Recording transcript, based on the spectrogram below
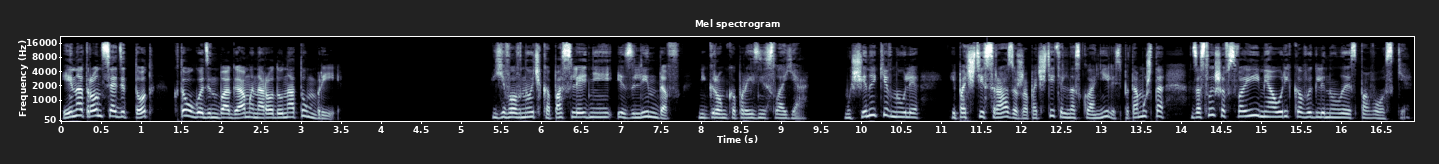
И на трон сядет тот, кто угоден богам и народу на Тумбрии. Его внучка, последняя из линдов, негромко произнесла я. Мужчины кивнули и почти сразу же почтительно склонились, потому что, заслышав свое имя, Аурика выглянула из повозки.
